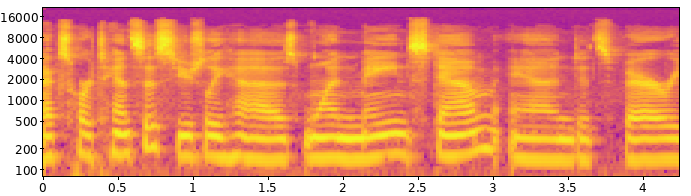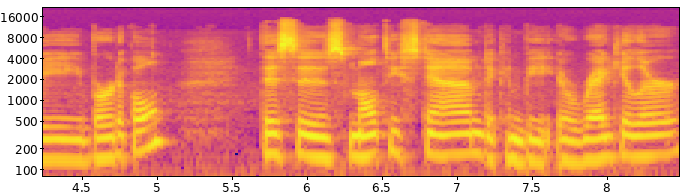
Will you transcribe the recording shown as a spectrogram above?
X hortensis usually has one main stem and it's very vertical. This is multi-stemmed, it can be irregular,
